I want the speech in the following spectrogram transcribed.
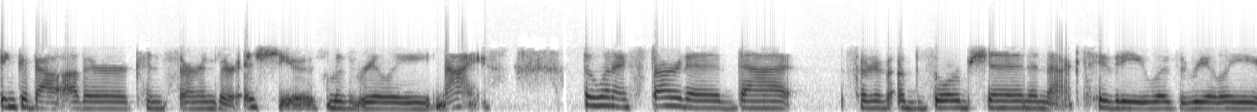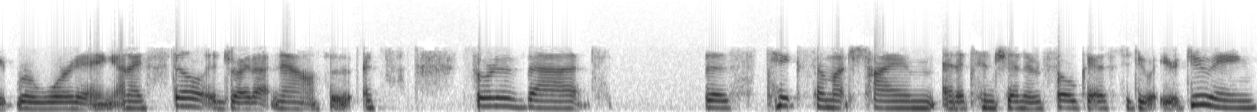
think about other concerns or issues was really nice. So when I started, that sort of absorption and the activity was really rewarding, and I still enjoy that now. So it's sort of that this takes so much time and attention and focus to do what you're doing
